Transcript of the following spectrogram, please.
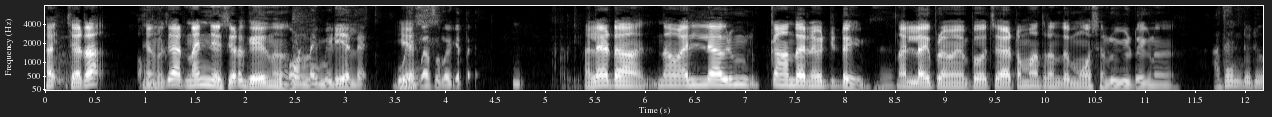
ഹായ് ചേട്ടാ ഞങ്ങൾ ചേട്ടനെ അന്വേഷിച്ച് കിടക്കായിരുന്നു ഓൺലൈൻ മീഡിയ അല്ലേ? Yes. ക്ലാസ് നോക്കട്ടെ അല്ല ചേട്ടാ ന- എല്ലാവരും കാന്താരനെ പറ്റിട്ടേ നല്ല അഭിപ്രായം. ഇപ്പൊ ചേട്ടൻ മാത്രം എന്താ മോശം റിവ്യൂ ഇട്ടേക്കണത് അതെന്റെ ഒരു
